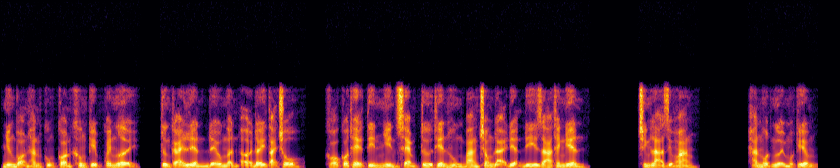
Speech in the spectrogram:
Nhưng bọn hắn cũng còn không kịp quay người, từng cái liền đều ngẩn ở đây tại chỗ, khó có thể tin nhìn xem từ thiên hùng bang trong đại điện đi ra thanh niên. Chính là diệp hoang. Hắn một người một kiếm,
